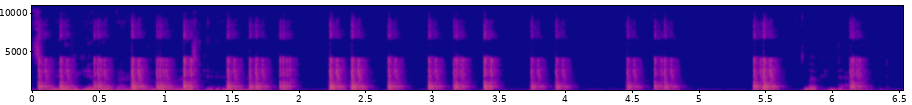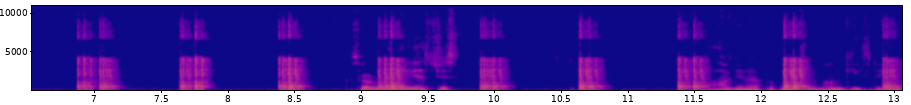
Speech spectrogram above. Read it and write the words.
Significantly better than the last game. Look at that. So it really is just hogging up a bunch of monkeys, dude.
